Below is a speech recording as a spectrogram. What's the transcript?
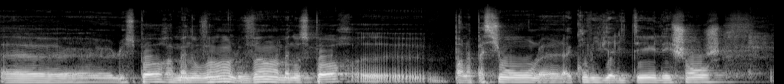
le sport amène au vin, le vin amène au sport par la passion, la, convivialité, l'échange. Euh,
